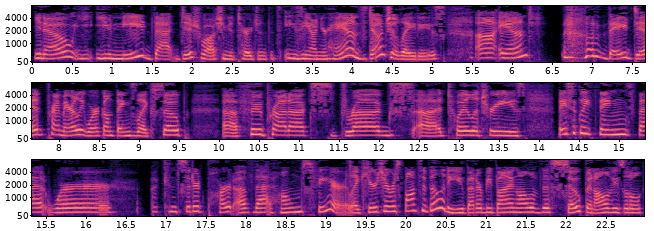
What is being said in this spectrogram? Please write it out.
You know, y- you need that dishwashing detergent that's easy on your hands, don't you, ladies? Uh, and they did primarily work on things like soap, uh, food products, drugs, uh, toiletries, basically things that were considered part of that home sphere. Like, here's your responsibility. You better be buying all of this soap and all of these little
